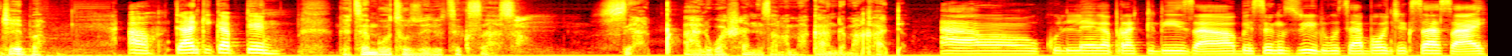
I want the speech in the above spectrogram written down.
Chepa Aw, danki captain. ngethemba ukuthi uzwile uthi kusasa siyaqala ukwashanisa ngamakhanda amakhada Aw, kuleka Pradiliza bese ngizwile ukuthi yabo nje kusasa hayi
